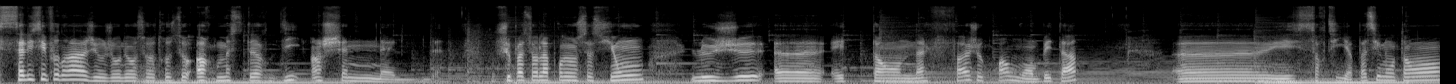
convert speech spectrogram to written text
salut c'est Foudrage et aujourd'hui on se retrouve sur Orkmaster D Unchained. Je suis pas sûr de la prononciation, le jeu euh, est en alpha je crois ou en bêta. Euh, il est sorti il y a pas si longtemps.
